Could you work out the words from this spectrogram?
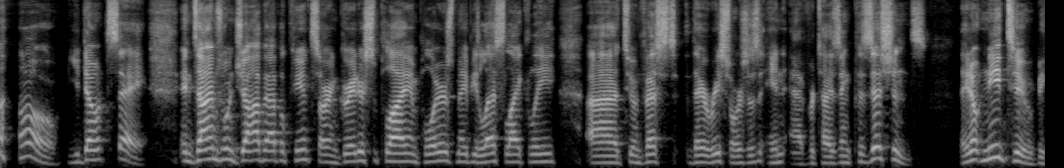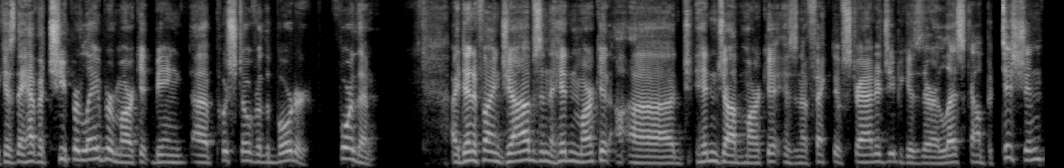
oh, you don't say. In times when job applicants are in greater supply, employers may be less likely uh, to invest their resources in advertising positions. They don't need to because they have a cheaper labor market being uh, pushed over the border for them. Identifying jobs in the hidden market, uh, hidden job market is an effective strategy because there are less competition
